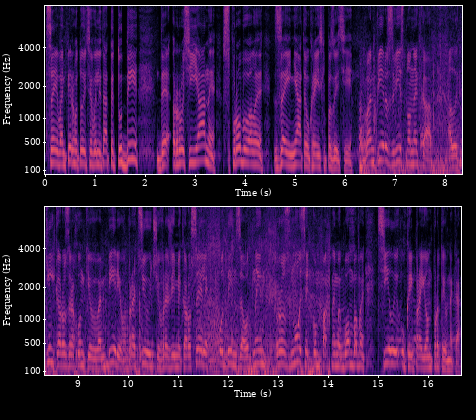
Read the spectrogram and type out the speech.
цей вампір готується вилітати туди, де росіяни спробували зайняти українські позиції. Вампір, звісно, не кап, але кілька розрахунків вампірів, працюючи в режимі каруселі, один за одним розносять компактними бомбами цілий укріпрайон противника.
